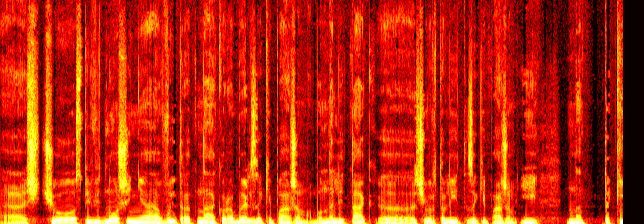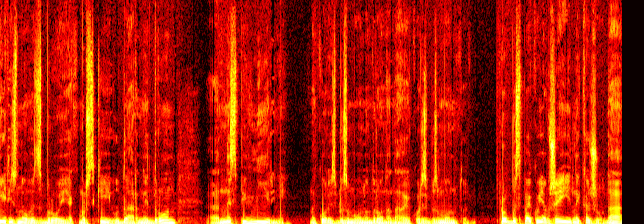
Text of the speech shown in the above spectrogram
е, що співвідношення витрат на корабель з екіпажем або на літак чи вертоліт з екіпажем і на такий різновид зброї, як морський ударний дрон, неспівмірні на користь безумовно дрона, на користь безумовно. Про безпеку я вже і не кажу. Да?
